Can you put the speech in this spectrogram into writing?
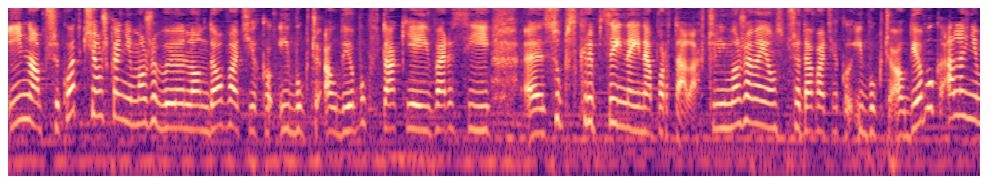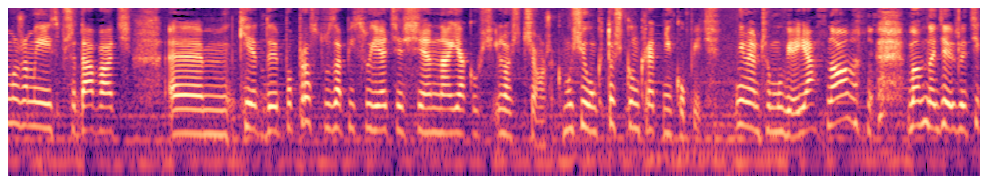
i na przykład książka nie może wylądować jako e-book czy audiobook w takiej wersji e, subskrypcyjnej na portalach, czyli możemy ją sprzedawać jako e-book czy audiobook, ale nie możemy jej sprzedawać, kiedy po prostu zapisujecie się na jakąś ilość książek. Musi ją ktoś konkretnie kupić. Nie wiem, czy mówię jasno. Mam nadzieję, że ci,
